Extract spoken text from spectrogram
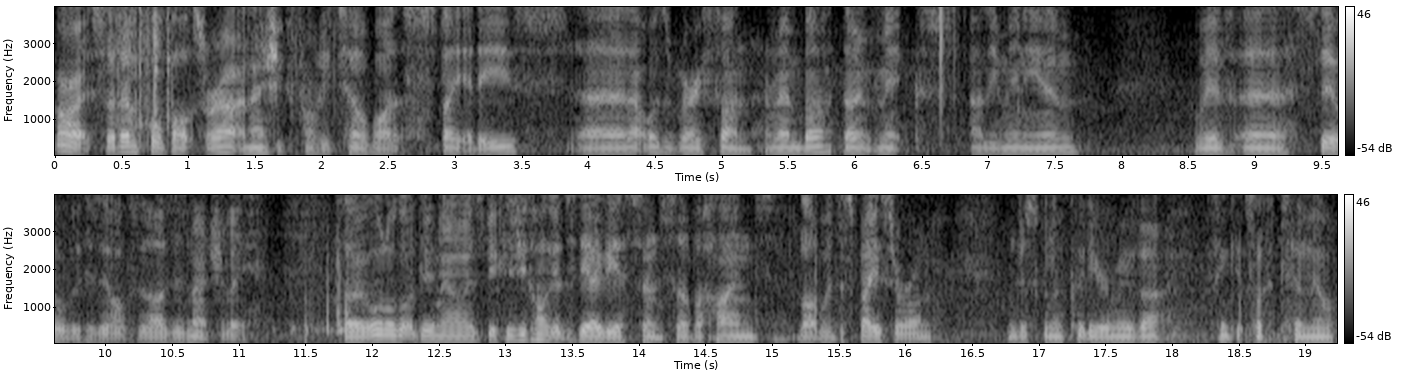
Alright, so them four bolts are out and as you can probably tell by the state of these, uh, that wasn't very fun. Remember, don't mix aluminium with uh, steel because it oxidizes naturally. So all I've got to do now is, because you can't get to the ABS sensor behind, like with the spacer on, I'm just going to quickly remove that. I think it's like a 10 mil,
